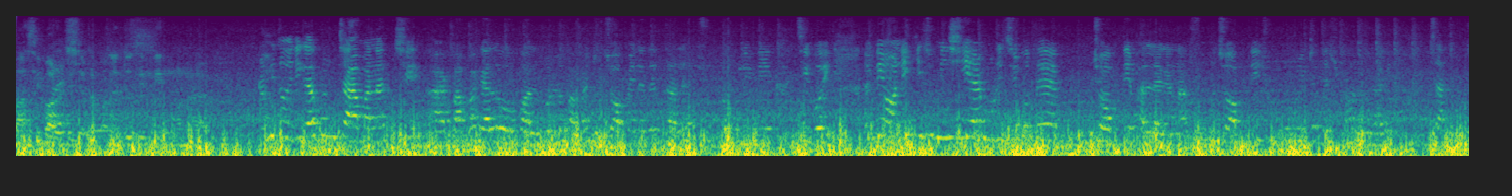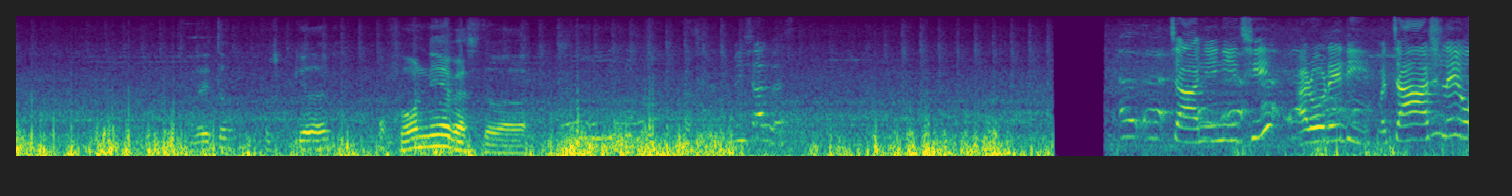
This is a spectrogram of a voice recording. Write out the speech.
বাসি পাউরুটি যেটা বলে দু তিন দিন মনে হয়। আমি তো ওইদিকে এখন চা বানাচ্ছি আর বাবা গেল ও কল করল বাবা একটু চপ এনে দেন তাহলে শুকনো মুড়ি দিয়ে খাচ্ছি বই আমি অনেক কিছু মিশিয়ে আর মুড়ি চিবোতে চপ দিয়ে ভালো লাগে না শুধু চপ দিয়ে শুকনো মুড়িটা বেশ ভালো লাগে চা এই তো ফোন নিয়ে ব্যস্ত, বাবা। চা নিয়ে নিয়েছি, আর ও রেডি চা আসলে ও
